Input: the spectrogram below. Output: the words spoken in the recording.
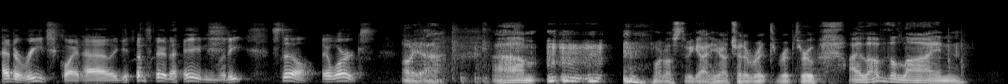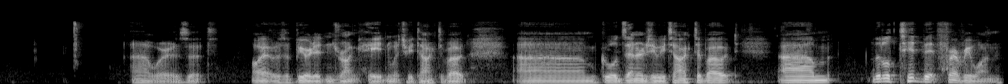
Had to reach quite high to get up there to Hayden, but he still it works. Oh yeah. Um, what else do we got here? I'll try to rip, rip through. I love the line. Uh, where is it? Oh, it was a bearded and drunk Hayden, which we talked about. Um, Gould's energy, we talked about. Um, little tidbit for everyone:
